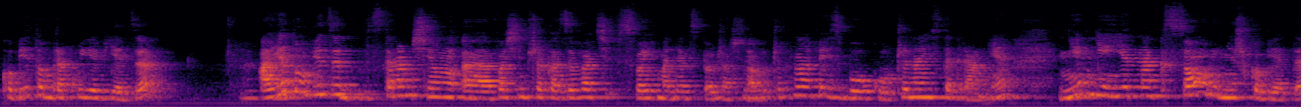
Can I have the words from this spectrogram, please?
kobietom brakuje wiedzy, a ja tą wiedzę staram się e, właśnie przekazywać w swoich mediach społecznościowych, czy to na Facebooku, czy na Instagramie. Niemniej jednak są również kobiety,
